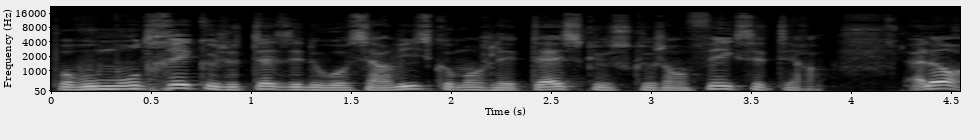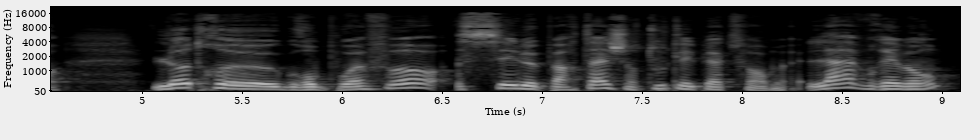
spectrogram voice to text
pour vous montrer que je teste des nouveaux services, comment je les teste, que ce que j'en fais, etc. Alors l'autre gros point fort, c'est le partage sur toutes les plateformes. Là vraiment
